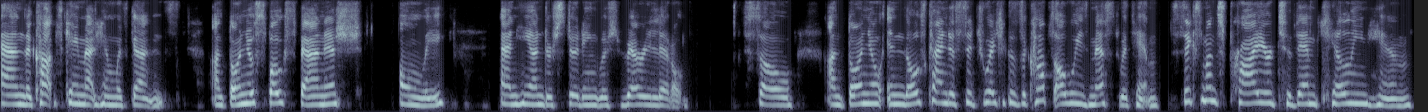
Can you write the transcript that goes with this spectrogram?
and the cops came at him with guns. Antonio spoke Spanish only, and he understood English very little. So Antonio, in those kind of situations, because the cops always messed with him. Six months prior to them killing him,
